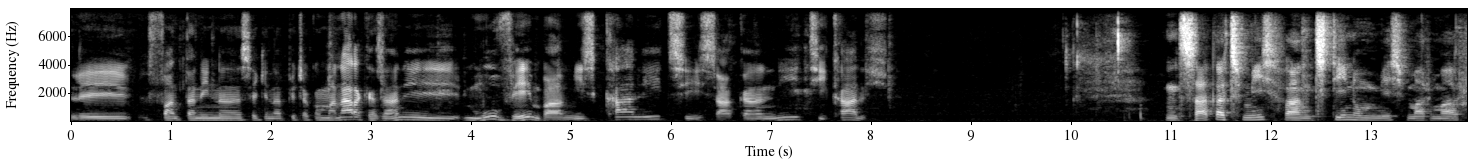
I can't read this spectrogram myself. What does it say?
Ilay fanontaniana saika napetrako manaraka izany, moa ve mba misy kaly tsy zakan'ny tia-kaly? Ny zaka tsy misy fa ny tsy tia no misy maromaro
